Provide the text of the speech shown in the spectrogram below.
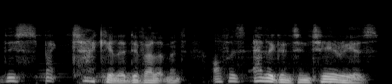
This spectacular development offers elegant interiors.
